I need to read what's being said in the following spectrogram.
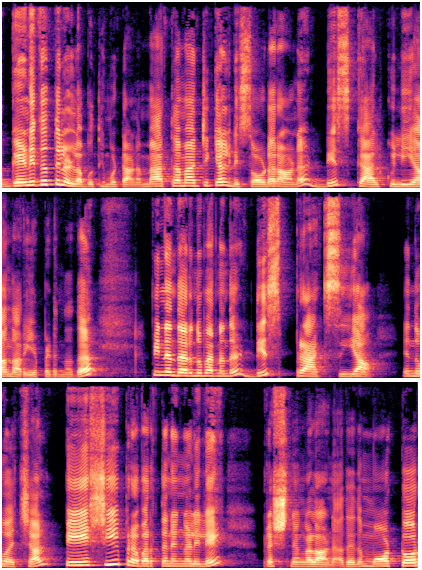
ഗണിതത്തിലുള്ള ബുദ്ധിമുട്ടാണ്. മാത്തമാറ്റിക്കൽ ഡിസോർഡർ ആണ് ഡിസ്കാൽക്കുലിയ എന്നറിയപ്പെടുന്നത്. പിന്നെന്തായിരുന്നു പറഞ്ഞത്? ഡിസ്പ്രാക്സിയ എന്ന് വച്ചാൽ പേശി പ്രവർത്തനങ്ങളിലെ പ്രശ്നങ്ങളാണ്. അതായത് മോട്ടോർ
